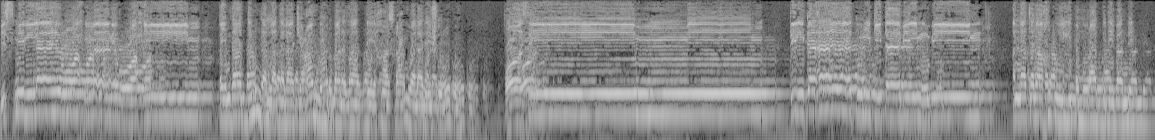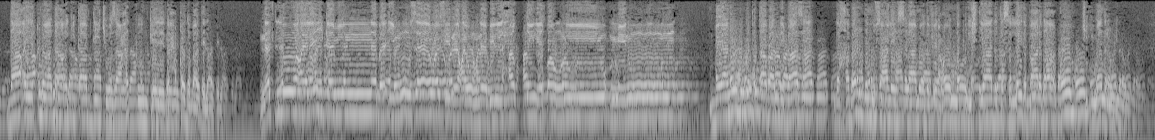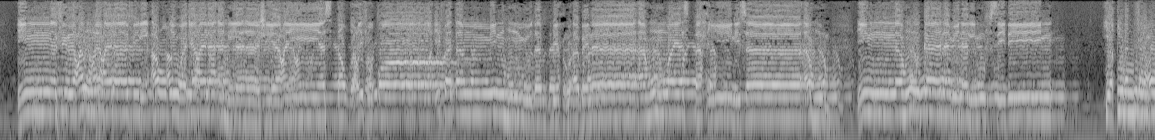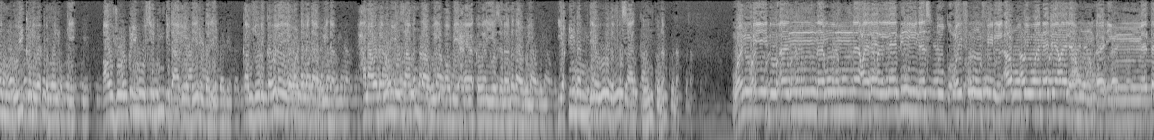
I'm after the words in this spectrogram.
بسم الله الرحمن الرحيم. په امداد د مونږ الله تعالی چې عام مهربان ذات دی خاص رحم والا دی شروع کو. طاسيم تلك آيات الكتاب المبين الله تعالی خپويږي په مراد دې باندې دا آیتونه د هغه کتاب دي چې وضاحت کوونکې دي د حق أو د باطل. نتلو عليك من نبأ موسى وفرعون بالحق لقوم يؤمنون. بیانو موږ پتا باندې بازي د خبر د موسی عليه السلام أو د فرعون نه پرشتیا د تسلی د پاره د قوم چې ایمان راوړي. إن فرعون علا في الأرض وجعل أهلها شيعا يستضعف طائفة منهم يذبح أبناءهم ويستحيي نساءهم إنه كان من المفسدين. یقینا فرعون لوی کړي أو جوړ کړی وو سیدونکو دا غیر ډېر ډلې. کمزوري کولې یو ډله دا غوینا حلاول ولې زامن دا غوی أو به حیا کولې زنانه دا غوی یقینا دیو د فساد کوونکو نه. ونريد أن نمن على الذين استضعفوا في الأرض ونجعلهم أئمة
